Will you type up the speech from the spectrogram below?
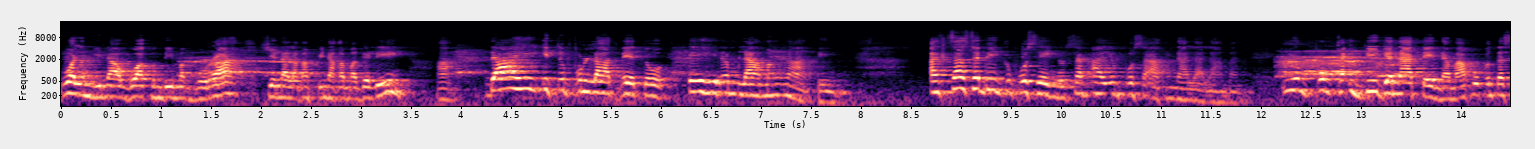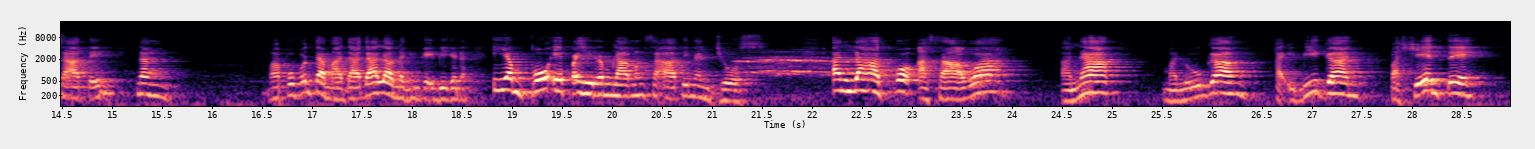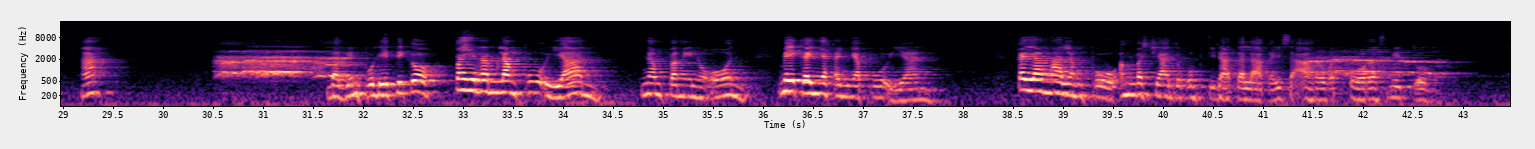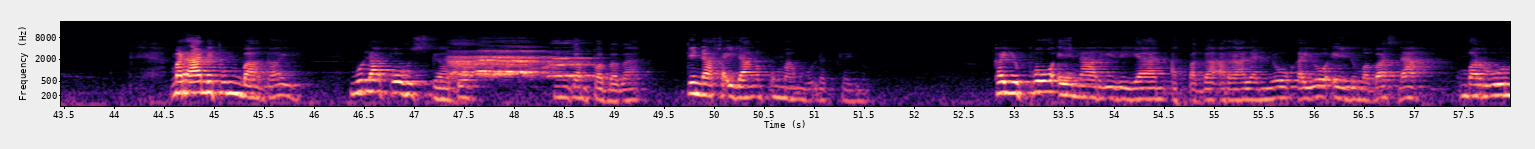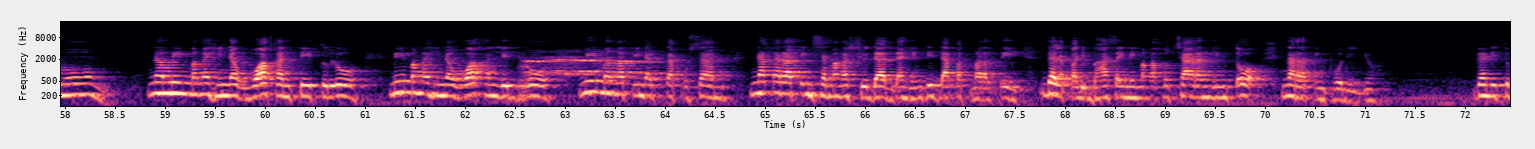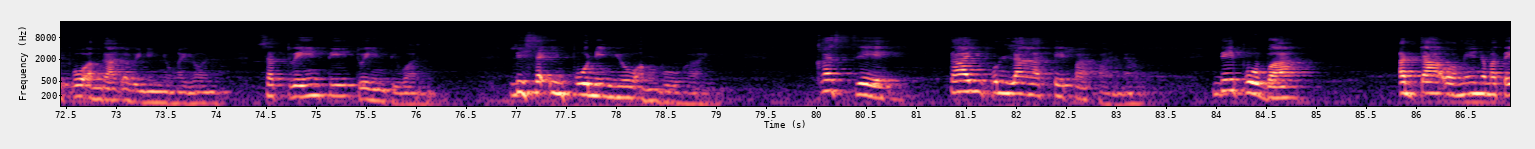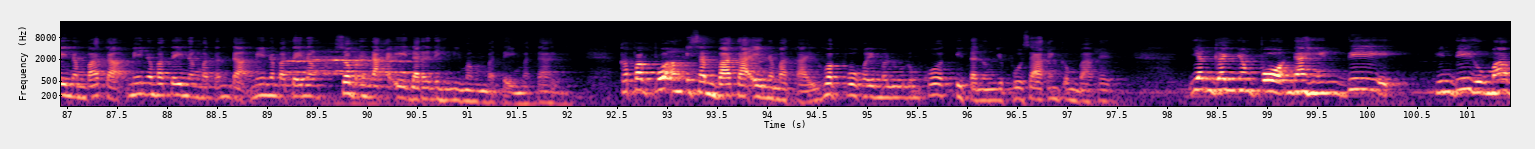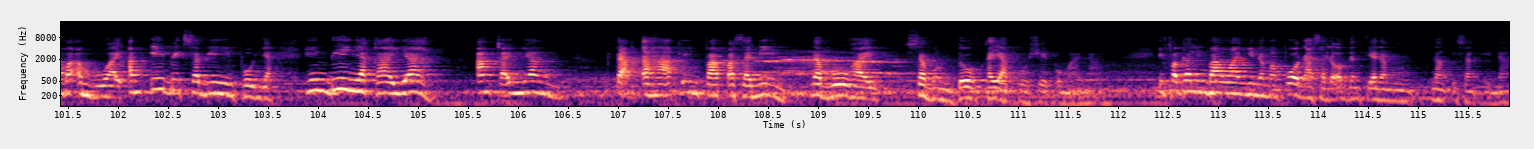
Walang ginagawa kundi magmura, siya na lang ang pinakamagaling. Ha? Dahil ito po lahat nito, eh hiram lamang natin. At sasabihin ko po sa inyo, sang-ayon po sa aking nalalaman, yung pong kaibigan natin na mapupunta sa atin ng mapupunta, madadalaw, naging kaibigan na. Iyan po eh pahiram lamang sa atin ng Diyos. Ang lahat po, asawa, anak, manugang, kaibigan, pasyente, ha? Naging politiko, pahiram lang po yan ng Panginoon. May kanya-kanya po yan. Kaya nga lang po, ang masyado kong tinatalakay sa araw at oras nito, marami pong bagay. Mula po husgado hanggang pababa. Kinakailangan pong mamulat kayo. Kayo po ay naririyan at pag-aaralan nyo, kayo ay lumabas na marunong na may mga hinawakan titulo, may mga hinawakan libro, may mga pinagtapusan, nakarating sa mga syudad na hindi dapat marating. Dala palibhasa ay may mga kutsarang linto, narating po ninyo. Ganito po ang gagawin ninyo ngayon sa 2021. Lisain po ninyo ang buhay. Kasi tayo po lahat ay papanaw. Hindi po ba ang tao, may namatay ng bata, may namatay ng matanda, may namatay ng sobrang nakaedara na hindi mamamatay-matay. Kapag po ang isang bata ay namatay, huwag po kayo malulungkot. Itanong niyo po sa akin kung bakit. Yang ganyan po na hindi hindi humaba ang buhay. Ang ibig sabihin po niya, hindi niya kaya ang kanyang tatahakin, papasanin na buhay sa mundo. Kaya po siya pumanaw. Ipagalimbawa niyo naman po, nasa loob ng tiyan ng, ng isang ina.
